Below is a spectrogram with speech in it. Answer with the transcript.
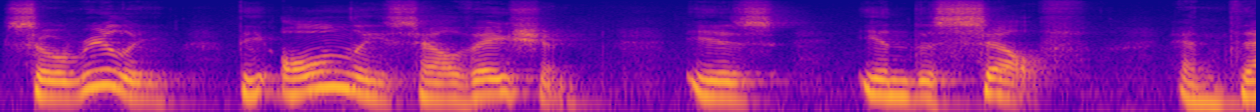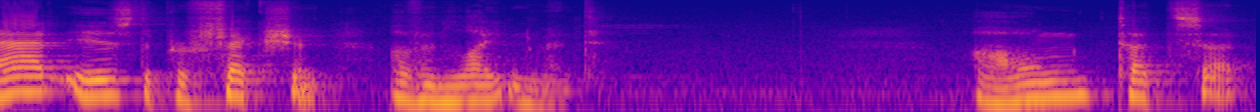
So really, the only salvation is in the self, and that is the perfection of enlightenment. Aung Tat Sat.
